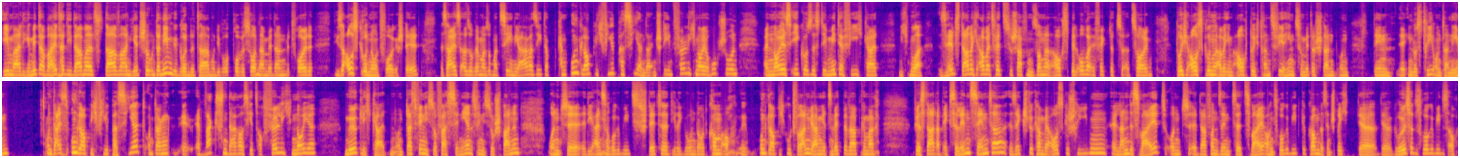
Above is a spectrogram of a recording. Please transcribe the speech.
ehemalige Mitarbeiter, die damals da waren, jetzt schon Unternehmen gegründet haben und die Professoren haben mir dann mit Freude diese Ausgründungen vorgestellt. Das heißt also, wenn man so mal zehn Jahre sieht, da kann unglaublich viel passieren. Da entstehen völlig neue Hochschulen, ein neues Ökosystem mit der Fähigkeit, nicht nur selbst dadurch Arbeitsplätze zu schaffen, sondern auch Spillover-Effekte zu erzeugen, durch Ausgründung, aber eben auch durch Transfer hin zum Mittelstand und den äh, Industrieunternehmen. Und da ist unglaublich viel passiert und dann äh, erwachsen daraus jetzt auch völlig neue Möglichkeiten. Und das finde ich so faszinierend, das finde ich so spannend. Und äh, die einzelnen Ruhrgebietsstädte, die Regionen dort kommen auch äh, unglaublich gut voran. Wir haben jetzt einen Wettbewerb gemacht für Startup Excellence Center. Sechs Stück haben wir ausgeschrieben, äh, landesweit und äh, davon sind äh, zwei auch ins Ruhrgebiet gekommen. Das entspricht der, der Größe des Ruhrgebietes auch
